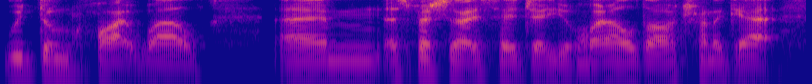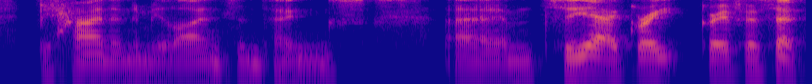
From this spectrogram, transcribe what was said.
we'd done quite well, um, especially like I say, Jay, your Eldar trying to get behind enemy lines and things. Um, so yeah, great great first set.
